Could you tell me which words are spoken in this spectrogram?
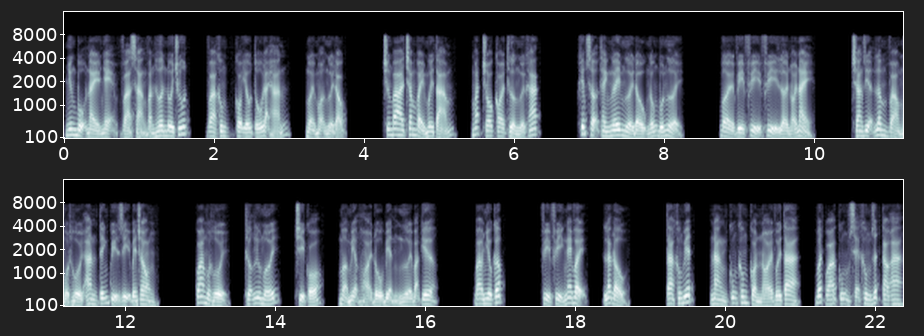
nhưng bộ này nhẹ và sảng văn hơn đôi chút, và không có yếu tố đại hán, mời mọi người đọc. Chương ba trăm bảy mươi tám, mắt cho coi thường người khác. Khiếp sợ thành ngây người đầu ngỗng bốn người. Bởi vì phỉ phỉ lời nói này, trang diện lâm vào một hồi an tĩnh quỷ dị bên trong. Qua một hồi, thượng lưu mới, chỉ có, mở miệng hỏi đồ biển người bạn kia bao nhiêu cấp? Phỉ phỉ nghe vậy, lắc đầu. Ta không biết, nàng cũng không còn nói với ta, bất quá cũng sẽ không rất cao a.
